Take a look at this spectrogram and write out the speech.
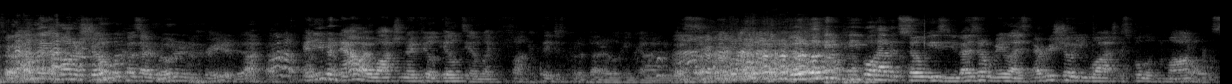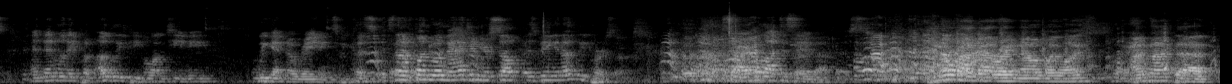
think I'm on a show because I wrote it and created it. And even now, I watch and I feel guilty. I'm like, fuck, if they just put a better looking guy in this. Good looking people have it so easy. You guys don't realize every show you watch is full of models. And then when they put ugly people on TV, we get no ratings because it's not fun to imagine yourself as being an ugly person. Sorry, I have a lot to say about this. You know where I'm at right now in my life? I'm not that.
